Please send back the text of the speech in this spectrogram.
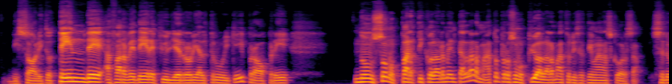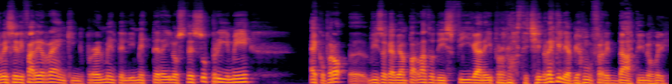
di solito tende a far vedere più gli errori altrui che i propri non sono particolarmente allarmato, però sono più allarmato di settimana scorsa. Se dovessi rifare il ranking, probabilmente li metterei lo stesso primi. Ecco, però, eh, visto che abbiamo parlato di sfiga nei pronostici, non è che li abbiamo freddati noi.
